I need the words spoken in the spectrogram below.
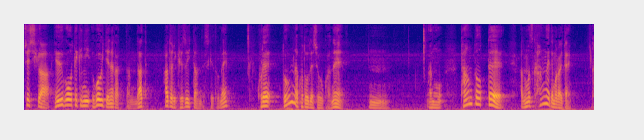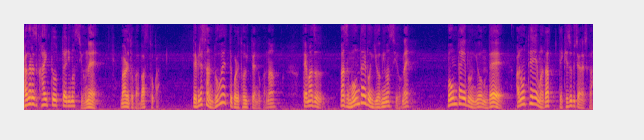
知識が融合的に動いてなかったんだと後で気づいたんですけどね。これどんなことでしょうかね、うん、あの担当ってあのまず考えてもらいたい。必ず回答ってありますよね。丸とか×とか。で皆さんどうやってこれ解いてるのかな？でまずまず問題文読みますよね。問題文読んであのテーマだって気づくじゃないですか、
